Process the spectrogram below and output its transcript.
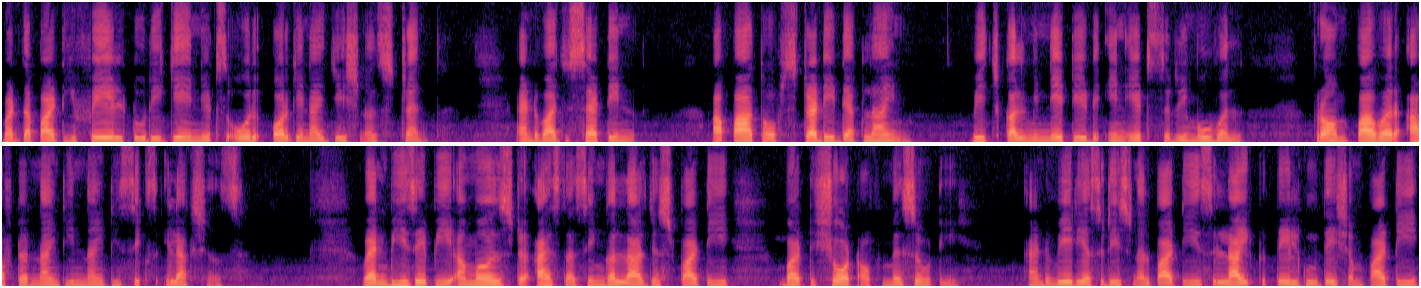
But the party failed to regain its or organizational strength and was set in a path of steady decline, which culminated in its removal from power after 1996 elections when BJP emerged as the single largest party but short of majority, and various regional parties like Telugu Desam Party,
